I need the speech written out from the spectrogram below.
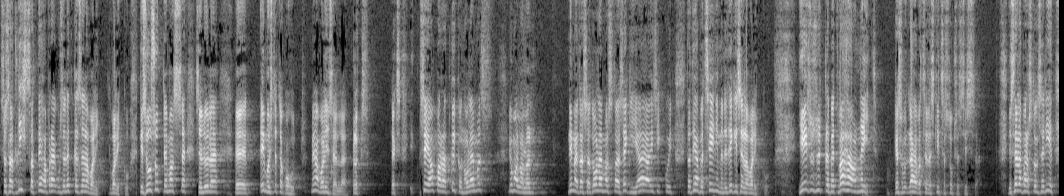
sa saad lihtsalt teha praegusel hetkel selle valik, valiku. kes usub temasse, selle üle eh, ei mõisteta kohut. mina valin selle, plõks. eks, see aparaat kõik on olemas, jumalal on nimed, asjad olemas, ta segi ei aja isikuid, ta teab, et see inimene tegi selle valiku. Jeesus ütleb, et vähe on neid kes lähevad sellest kitsast uksest sisse ja sellepärast on see nii, et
